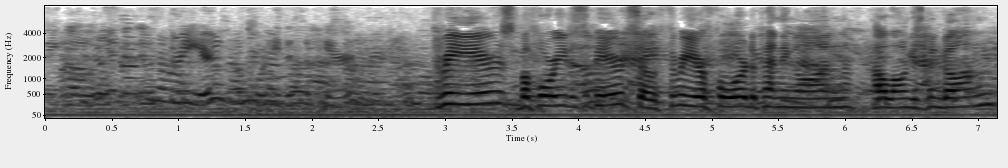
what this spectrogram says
It was three years before he disappeared. Three years before he disappeared, so three or four, depending on how long he's been gone?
